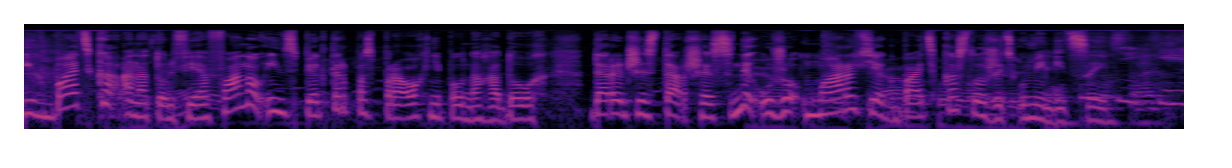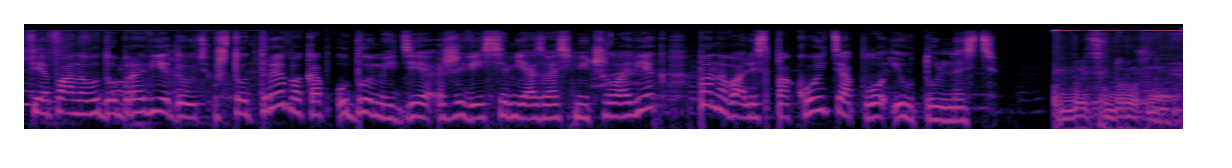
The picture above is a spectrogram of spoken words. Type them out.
Іх бацька Анатоль Феафанов інспектор па справах непаўнагадовых. Дарэчы, старшыя сыны ўжо марыць, як бацька служыць у міліцыі. Феафановы добра ведаюць, што трэба, каб у доме, дзе жыве сям'я з васьмі чалавек, панавалі спакой, цяпло і утульнасць. Быть дружными.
